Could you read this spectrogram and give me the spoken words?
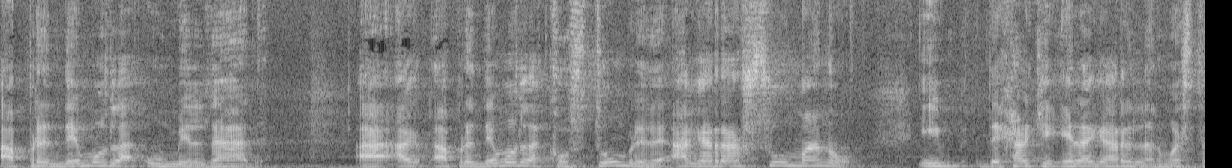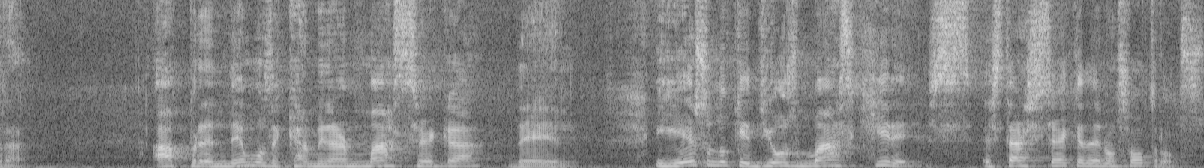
Aprendemos la humildad, aprendemos la costumbre de agarrar su mano y dejar que Él agarre la nuestra. Aprendemos a caminar más cerca de Él. Y eso es lo que Dios más quiere, estar cerca de nosotros.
